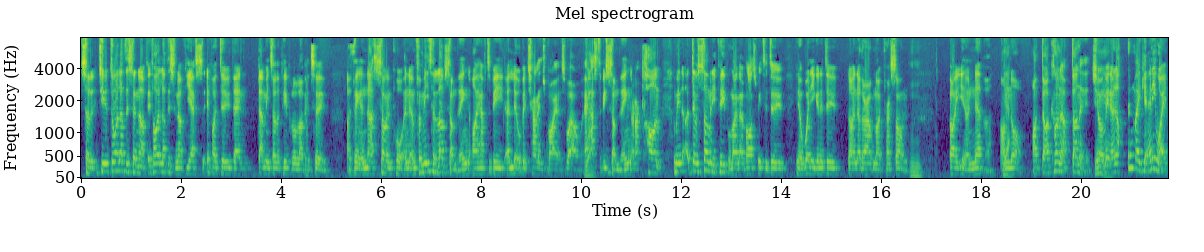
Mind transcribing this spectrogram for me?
so that, do you, do I love this enough? If I love this enough, yes. If I do, then that means other people will love it too. I think, and that's so important. And for me to love something, I have to be a little bit challenged by it as well. It Yeah. has to be something, and I can't. I mean, there were so many people, man, that have asked me to do, you know, when are you going to do another album like Press On? Mm-hmm. Like, you know, never. I'm Yeah. not. I, I kind of have done it. Do you know what I mean? And I couldn't make it anyway.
